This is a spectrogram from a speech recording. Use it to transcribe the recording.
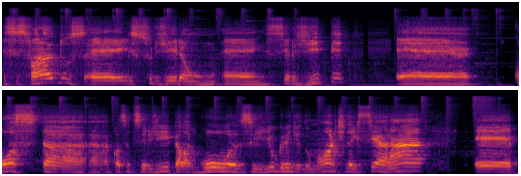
Esses fardos é, eles surgiram é, em Sergipe, é, costa, a costa de Sergipe, Alagoas, Rio Grande do Norte, daí Ceará, é,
